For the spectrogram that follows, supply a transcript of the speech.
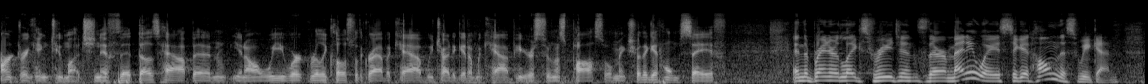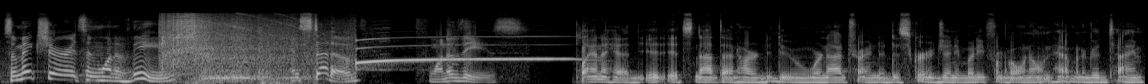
aren't drinking too much. And if that does happen, you know, we work really close with Grab a Cab. We try to get them a cab here as soon as possible, make sure they get home safe. In the Brainerd Lakes regions, there are many ways to get home this weekend. So make sure it's in one of these instead of one of these plan ahead. It, it's not that hard to do. We're not trying to discourage anybody from going out and having a good time.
